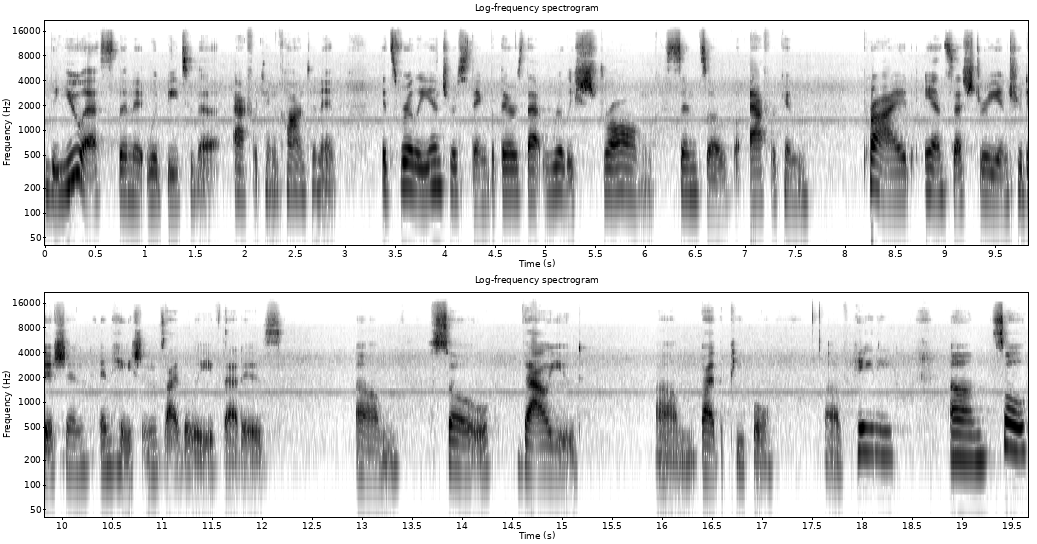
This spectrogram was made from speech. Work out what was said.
the US than it would be to the African continent. It's really interesting, but there's that really strong sense of African pride, ancestry, and tradition in Haitians, I believe, that is um, so valued um, by the people of Haiti. Um, so,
